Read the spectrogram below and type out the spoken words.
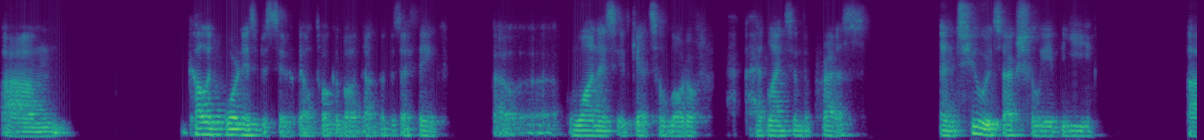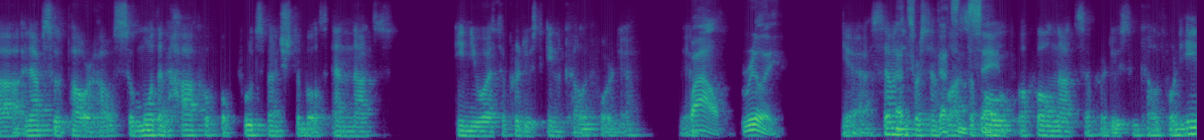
Um, California specifically, I'll talk about that because I think uh, one is it gets a lot of headlines in the press, and two, it's actually the uh, an absolute powerhouse. So more than half of fruits, vegetables, and nuts in US are produced in California. Yeah. Wow, really? Yeah, 70% that's, that's plus of all, of all nuts are produced in California.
